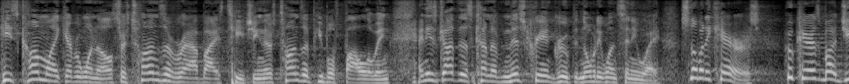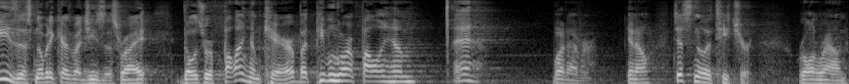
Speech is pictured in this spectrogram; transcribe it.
He's come like everyone else. There's tons of rabbis teaching, there's tons of people following. And He's got this kind of miscreant group that nobody wants anyway. So nobody cares. Who cares about Jesus? Nobody cares about Jesus, right? Those who are following Him care, but people who aren't following Him, eh, whatever. You know, just another teacher rolling around.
